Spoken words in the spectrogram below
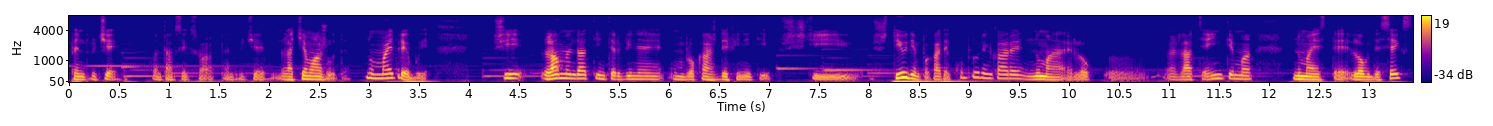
Pentru ce contact sexual? Pentru ce? La ce mă ajută? Nu mai trebuie. Și la un moment dat intervine un blocaj definitiv. Și știu, din păcate, cupluri în care nu mai are loc uh, relația intimă, nu mai este loc de sex,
